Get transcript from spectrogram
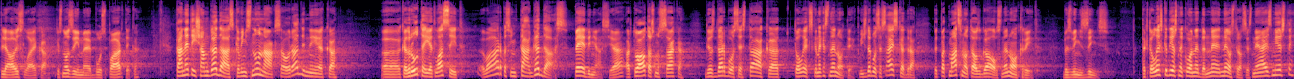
pļaujas laikā, kas nozīmē, būs pārtika. Tā netīšām gadās, ka viņas nonāk savu radinieka, kad rūtē iet lasīt vārpas, viņa tā gadās pēdiņās. Ja? Ar to autors mums saka, Dievs darbosies tā, ka tev liekas, ka nekas nenotiek. Viņš darbosies aizkadrā, bet pat mācis no tavas galvas nenokrīt bez viņas ziņas. Kā tev liekas, ka Dievs neko nedara, ne, neuztraucies, neaizmirsti,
